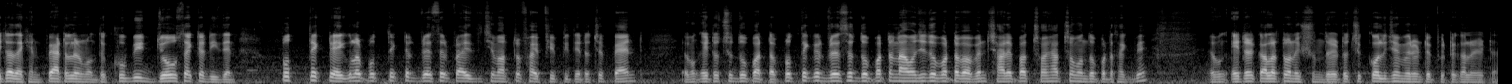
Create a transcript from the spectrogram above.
এটা দেখেন প্যাটেলের মধ্যে খুবই জোস একটা ডিজাইন প্রত্যেকটা, এগুলোর প্রত্যেকটা ড্রেসের প্রাইস দিচ্ছে মাত্র ফাইভ ফিফটিতে এটা হচ্ছে প্যান্ট এবং এটা হচ্ছে দোপাট্টা। প্রত্যেকটা ড্রেসের দোপাট্টা, নামাজি দোপাট্টা পাবেন, সাড়ে পাঁচ, ছয় হাত সমান দোপাট্টা থাকবে। এবং এটার কালারটা অনেক সুন্দর। এটা হচ্ছে কলিজা মেরুন টাইপ একটা কালার এটা।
